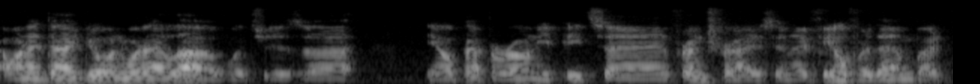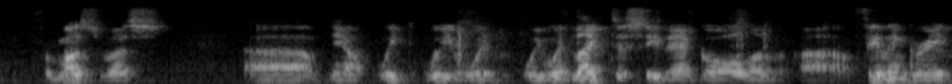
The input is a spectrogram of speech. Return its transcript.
I want to die doing what I love, which is, uh, you know, pepperoni pizza and French fries, and I feel for them. But for most of us, uh, you know, we we would we would like to see that goal of uh, feeling great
